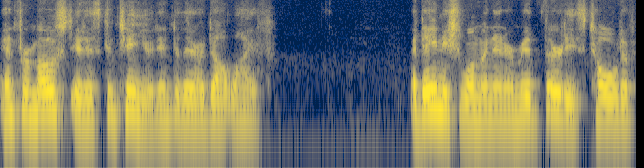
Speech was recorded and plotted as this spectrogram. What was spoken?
And for most, it has continued into their adult life. A Danish woman in her mid 30s told of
